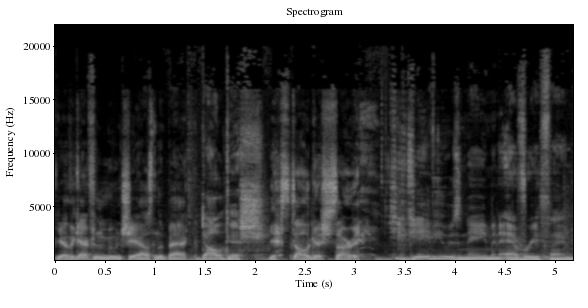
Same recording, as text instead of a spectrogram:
Yeah, the guy from the Moonshae Isles in the back. Dalgish. Yes, Dalgish, sorry. He gave you his name and everything.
